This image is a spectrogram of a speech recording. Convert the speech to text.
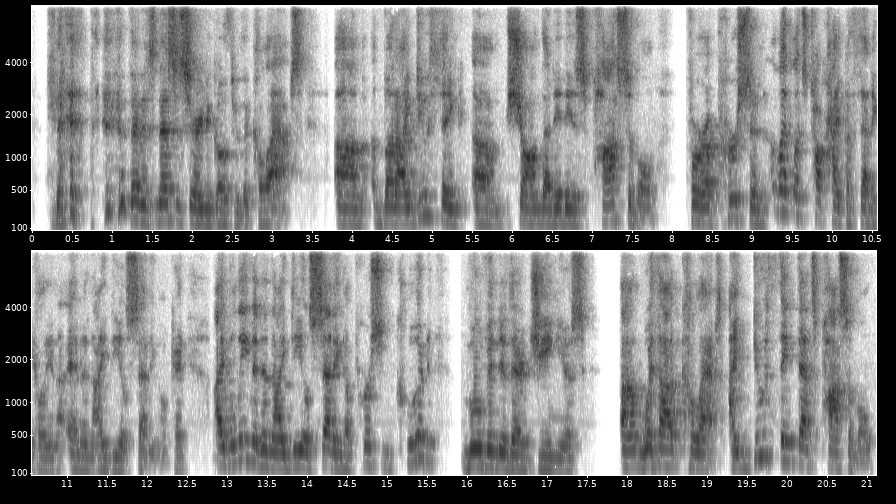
that, that it's necessary to go through the collapse. Um, but I do think, um, Shawn, that it is possible for a person, let, let's talk hypothetically in, a, in an ideal setting, okay? I believe in an ideal setting, a person could move into their genius uh, without collapse. I do think that's possible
